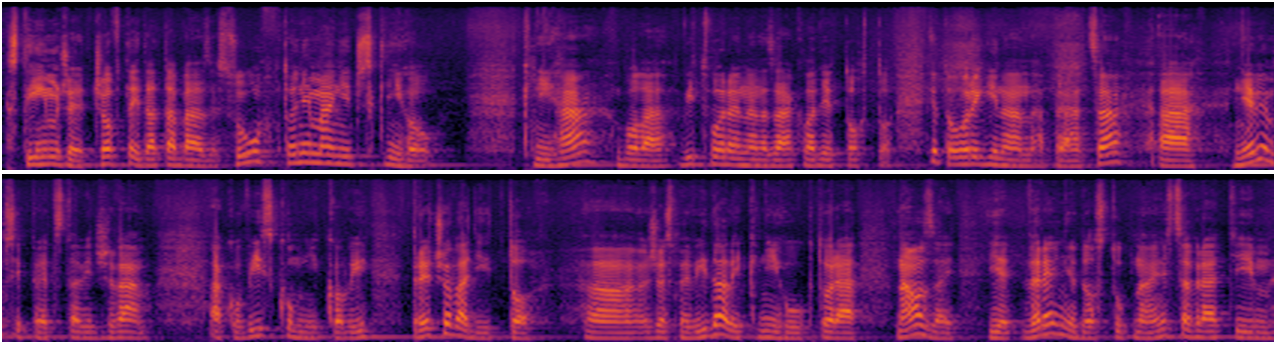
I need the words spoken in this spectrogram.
s tým, že čo v tej databáze sú, to nemá nič s knihou. Kniha bola vytvorená na základe tohto. Je to originálna práca a neviem si predstaviť, že vám ako výskumníkovi, prečo vadí to, že sme vydali knihu, ktorá naozaj je verejne dostupná. Hneď sa vrátim e,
